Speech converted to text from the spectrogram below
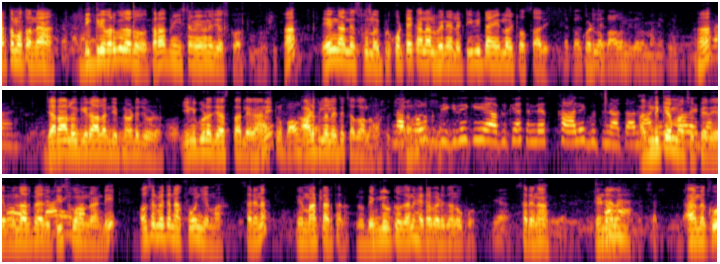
అర్థమవుతుందా? డిగ్రీ వరకు చదువు తర్వాత నీ ఇష్టం ఏమైనా చేసుకో? ఏం కాదులే స్కూల్లో. ఇప్పుడు కొట్టే కాలాలు పోయినాయి టీవీ టైంలో ఇట్లా వస్తుంది? జరాలు గిరాలు అని చెప్పినట్టే చూడు. ఈయన కూడా చేస్తారులే కానీ ఆడపిల్లలు అయితే చదవాలమ్మా. అందుకే మా చెప్పేది. ముందు అది అది తీసుకొని ఉండండి అవసరమైతే నాకు ఫోన్ చేయమ్మా. సరేనా? నేను మాట్లాడతాను. నువ్వు బెంగళూరుకో కానీ హైదరాబాద్ కానీ పో. సరేనా? రెండోది ఆమెకు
